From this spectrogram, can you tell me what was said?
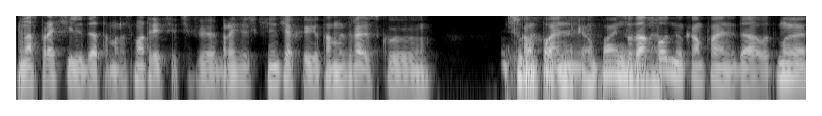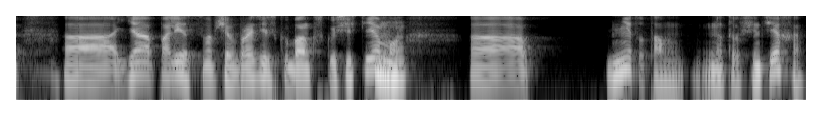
нас просили, да, там рассмотреть этих э, бразильских финтех и там израильскую судоходную компанию, компанию судоходную да. компанию, да. Вот мы, э, я полез вообще в бразильскую банковскую систему. Угу. Нету там этого финтеха,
